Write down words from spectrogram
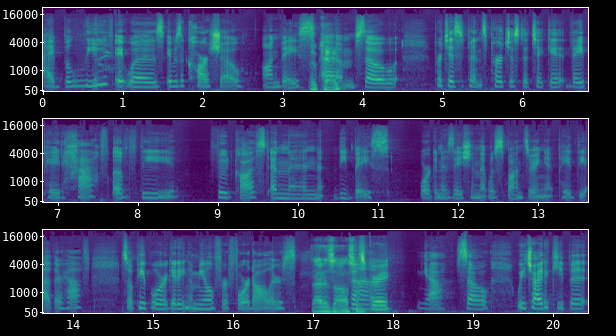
I believe, it was it was a car show on base. Okay. Um, so participants purchased a ticket. They paid half of the food cost, and then the base organization that was sponsoring it paid the other half. So people were getting a meal for four dollars. That is awesome. That's great. Yeah. So we try to keep it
